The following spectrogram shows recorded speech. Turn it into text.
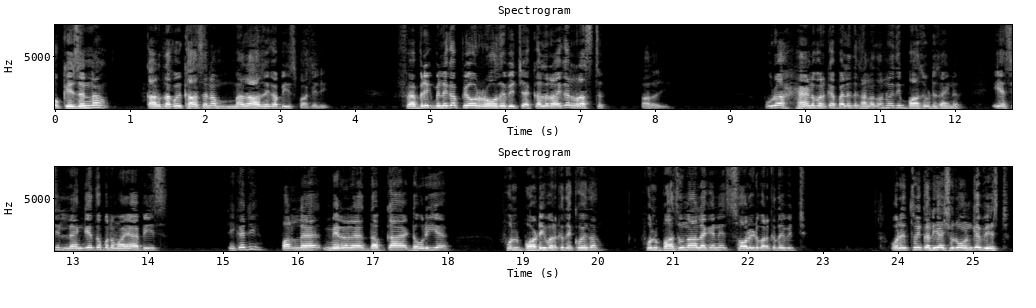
ਓਕੇਜ਼ਨ ਨਾ, ਘਰ ਦਾ ਕੋਈ ਖਾਸ ਹੈ ਨਾ, ਮਜ਼ਾ ਆ ਜਾਏਗਾ ਪੀਸ ਪਾ ਕੇ ਜੀ। ਫੈਬਰਿਕ ਮਿਲੇਗਾ ਪਿਓਰ ਰੋ ਦੇ ਵਿੱਚ ਹੈ। ਕਲਰ ਆਏਗਾ ਰਸਟ ਆ ਲਓ ਜੀ। ਪੂਰਾ ਹੈਂਡ ਵਰਕ ਹੈ। ਪਹਿਲੇ ਦਿਖਾਣਾ ਤੁਹਾਨੂੰ ਇਹਦੀ ਬਾਜ਼ੂ ਡਿਜ਼ਾਈਨਰ ਇਹ ਅਸੀਂ ਲਹਿੰਗੇ ਤੋਂ ਬਣਵਾਇਆ ਹੈ ਪੀਸ ਠੀਕ ਹੈ ਜੀ? ਪਰਲ ਹੈ ਮਿਰਰ ਹੈ, ਦਬਕਾ ਹੈ, ਡੋਰੀ ਹੈ। ਫੁੱਲ ਬਾਡੀ ਵਰਕ ਦੇਖੋ ਇਹਦਾ। ਫੁੱਲ ਬਾਜ਼ੂ ਨਾਲ ਹੈਗੇ ਨੇ ਸੋਲਿਡ ਵਰਕ ਦੇ ਵਿੱਚ। ਔਰ ਇੱਥੋਂ ਹੀ ਕਲੀਆਂ ਸ਼ੁਰੂ ਹੋਣਗੇ ਵੇਸਟ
